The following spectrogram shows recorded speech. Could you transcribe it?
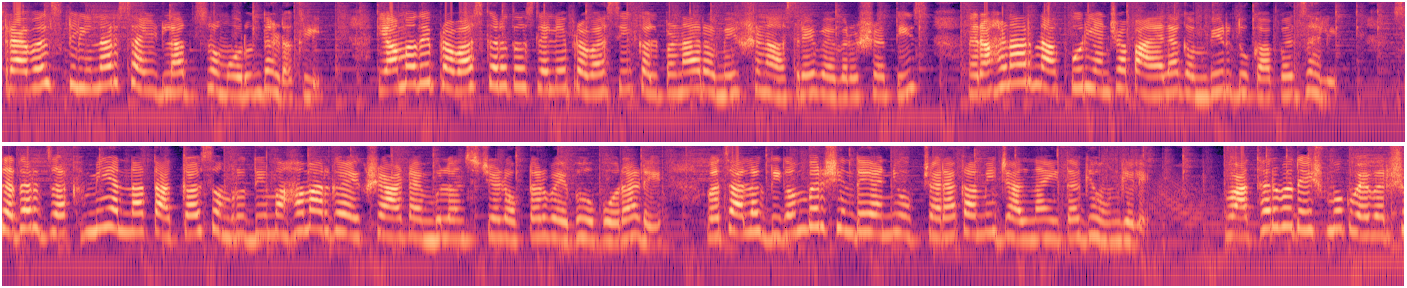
ट्रॅव्हल्स क्लीनर साईडला समोरून धडकली. यामध्ये प्रवास करत असलेले प्रवासी कल्पना रमेश नासरे वय वर्ष तीस. राहणार नागपूर यांच्या पायाला गंभीर दुखापत झाली. सदर जखमी यांना तात्काळ समृद्धी महामार्ग एकशे आठ अँब्युलन्सचे डॉक्टर वैभव बोराडे व चालक दिगंबर शिंदे यांनी उपचाराकामी जालना इथं घेऊन गेले. वाथर्व देशमुख वेवर्ष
